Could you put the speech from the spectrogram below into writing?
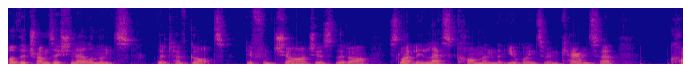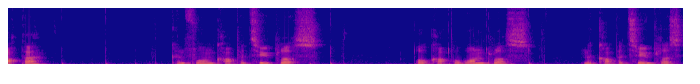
Other transition elements that have got different charges that are slightly less common that you're going to encounter. Copper can form copper 2 plus or copper 1 plus. And the copper 2 plus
